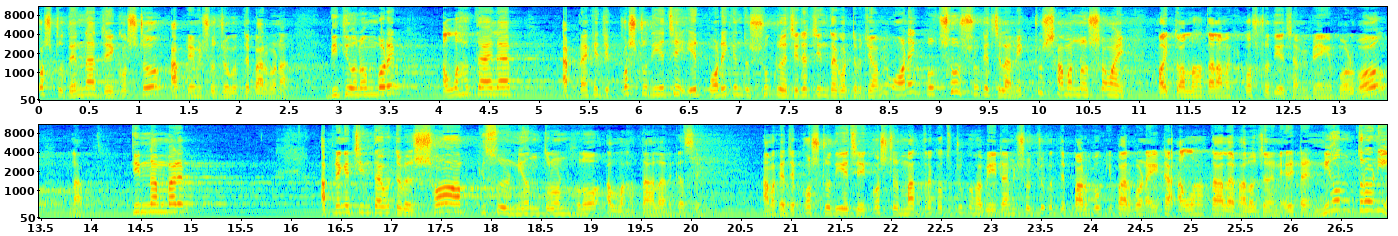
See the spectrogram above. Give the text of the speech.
কষ্ট দেন না যে কষ্ট আপনি আমি সহ্য করতে পারব না। দ্বিতীয় নম্বরে, আল্লাহ তাআলা আপনাকে যে কষ্ট দিয়েছে এরপরে কিন্তু সুখ রয়েছে, এটা চিন্তা করতে পারছি আমি অনেক বছর সুখে ছিলাম, একটু সামান্য সময় হয়তো আল্লাহ তাআলা আমাকে কষ্ট দিয়েছে, আমি ভেঙে পড়ব না। তিন নম্বরে, আপনাকে চিন্তা করতে হবে, সব কিছুর নিয়ন্ত্রণ হলো আল্লাহ তাআলার কাছে। আমাকে যে কষ্ট দিয়েছে কষ্টের মাত্রা কতটুকু হবে, এটা আমি সহ্য করতে পারব কি পারব না, এটা আল্লাহ তাআলা ভালো জানেন এটা নিয়ন্ত্রণই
